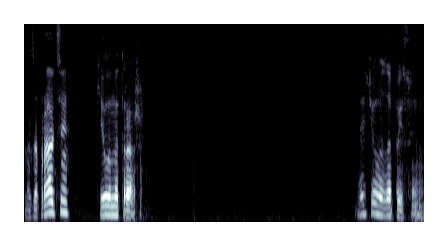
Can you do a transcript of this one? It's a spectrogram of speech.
На заправці кілометраж. Для чого записуємо?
